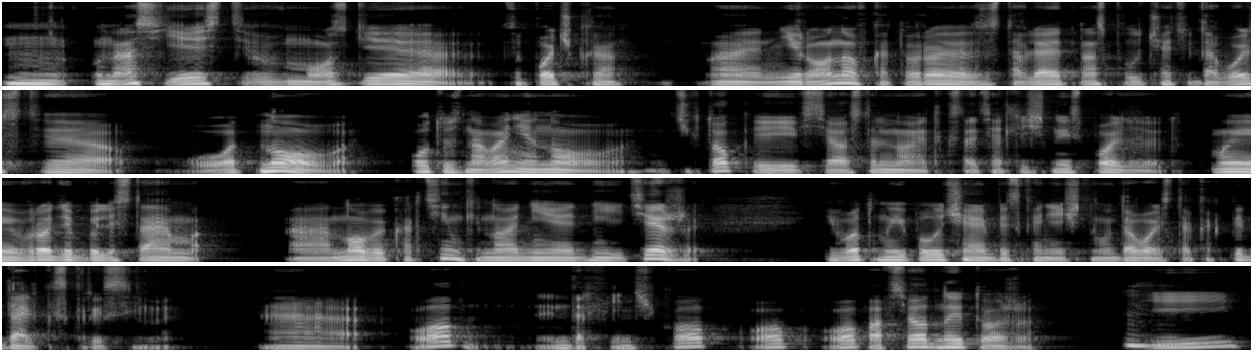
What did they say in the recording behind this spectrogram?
У нас есть в мозге цепочка а, нейронов, которая заставляет нас получать удовольствие от нового от узнавания нового. TikTok и все остальное это, кстати, отлично используют. Мы вроде бы листаем а, новые картинки, но они одни и те же. И вот мы и получаем бесконечное удовольствие, как педалька с крысами. А, оп, эндорфинчик, оп, оп, оп, а все одно и то же. Угу. И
